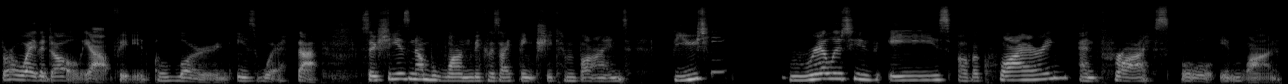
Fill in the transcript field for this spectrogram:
throw away the doll the outfit alone is worth that so she is number one because i think she combines beauty relative ease of acquiring and price all in one.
